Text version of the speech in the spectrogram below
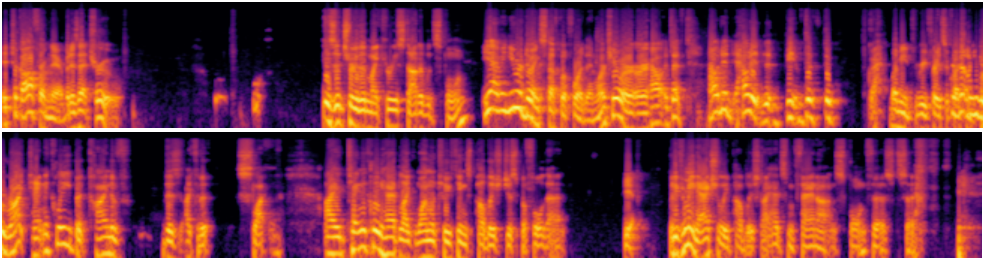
It took off from there. But is that true? Is it true that my career started with Spawn? Yeah, I mean, you were doing stuff before then, weren't you? Or, or how is that? How did how did the, the, the let me rephrase the I question. you're right technically, but kind of there's I could slightly. I technically had like one or two things published just before that. Yeah. But if you mean actually published, I had some fan art and Spawn first. So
